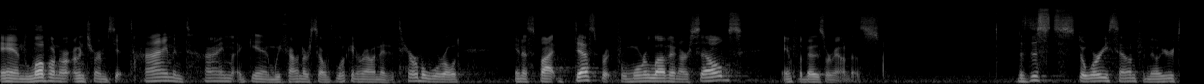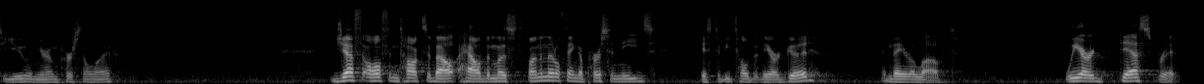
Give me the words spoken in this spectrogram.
and love on our own terms, yet time and time again, we found ourselves looking around at a terrible world in a spot desperate for more love in ourselves and for those around us. Does this story sound familiar to you in your own personal life? Jeff often talks about how the most fundamental thing a person needs is to be told that they are good and they are loved. We are desperate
